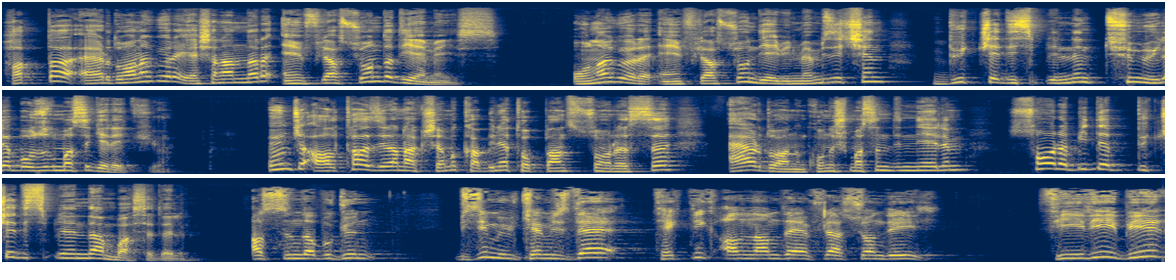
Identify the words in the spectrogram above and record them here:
Hatta Erdoğan'a göre yaşananlara enflasyon da diyemeyiz. Ona göre enflasyon diyebilmemiz için bütçe disiplininin tümüyle bozulması gerekiyor. Önce 6 Haziran akşamı kabine toplantısı sonrası Erdoğan'ın konuşmasını dinleyelim. Sonra bir de bütçe disiplininden bahsedelim. Aslında bugün bizim ülkemizde teknik anlamda enflasyon değil, fiili bir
